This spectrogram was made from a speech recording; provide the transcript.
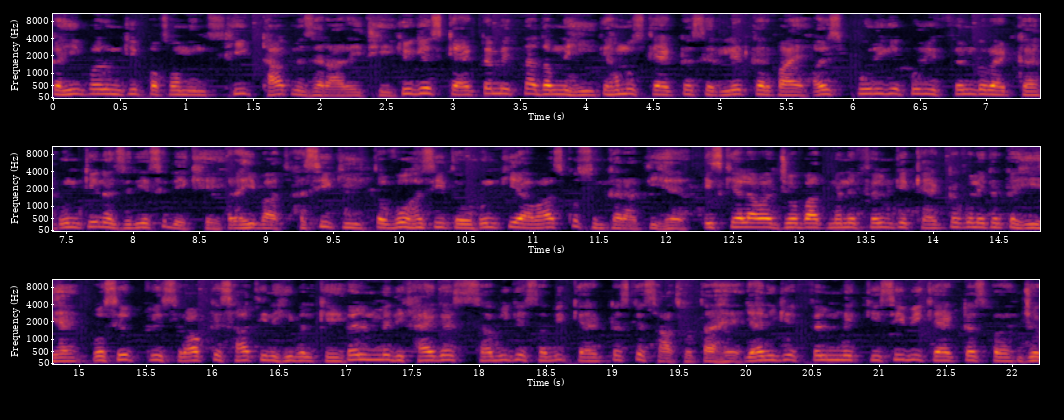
कहीं पर उनकी परफॉर्मेंस ठीक ठाक नज़र आ रही थी। क्योंकि इस कैरेक्टर में इतना दम नहीं कि हम उस कैरेक्टर से रिलेट कर पाए और इस पूरी की पूरी फ़िल्म को बैठकर उनके नज़रिए से देखे। रही बात हँसी की तो वो हँसी तो उनकी आवाज़ को सुनकर आती है। इसके अलावा जो बात मैंने फ़िल्म के कैरेक्टर को लेकर कही है, वो सिर्फ़ क्रिस रॉक के साथ ही नहीं, बल्कि फ़िल्म में दिखाए गए सभी के सभी कैरेक्टर्स के साथ होता है। यानी कि फ़िल्म में किसी भी कैरेक्टर्स पर जो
